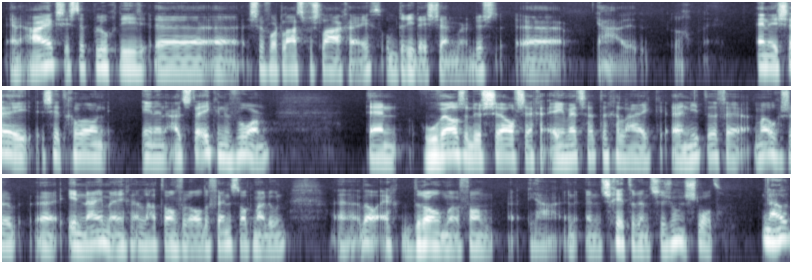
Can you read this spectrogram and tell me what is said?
En Ajax is de ploeg die eh, eh, ze voor het laatst verslagen heeft op 3 december. Dus ja, NEC zit gewoon in een uitstekende vorm. En hoewel ze dus zelf zeggen één wedstrijd tegelijk en niet te ver, mogen ze eh, in Nijmegen, en laat dan vooral de fans dat maar doen, eh, wel echt dromen van eh, ja, een, een schitterend seizoensslot. Nou,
